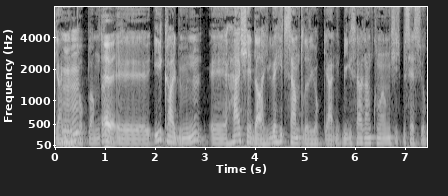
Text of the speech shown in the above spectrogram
Gang Hı hı. toplamda. Evet. E, ilk albümünün e, her şey dahil ve hiç sampler'ı yok yani bilgisayardan kullanılmış hiçbir ses yok.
